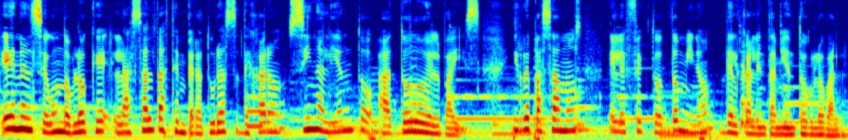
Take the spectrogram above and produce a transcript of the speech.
En el segundo bloque, las altas temperaturas dejaron sin aliento a todo el país y repasamos el efecto dominó del calentamiento global.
